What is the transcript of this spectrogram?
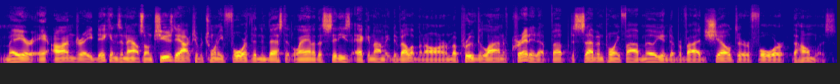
Mayor Andre Dickens announced on Tuesday, October 24th, that Invest Atlanta, the city's economic development arm, approved a line of credit up up to 7.5 million to provide shelter for the homeless.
